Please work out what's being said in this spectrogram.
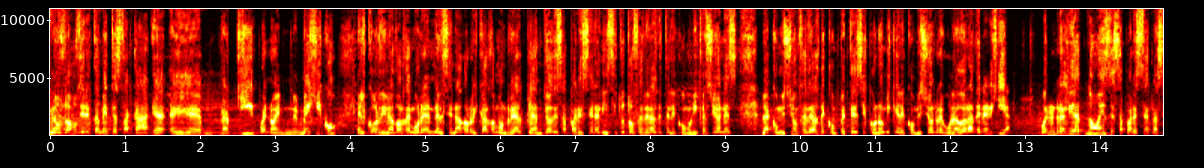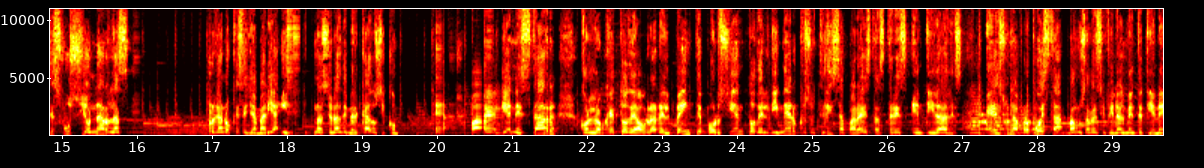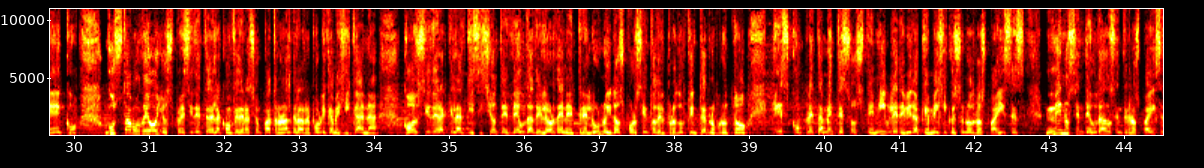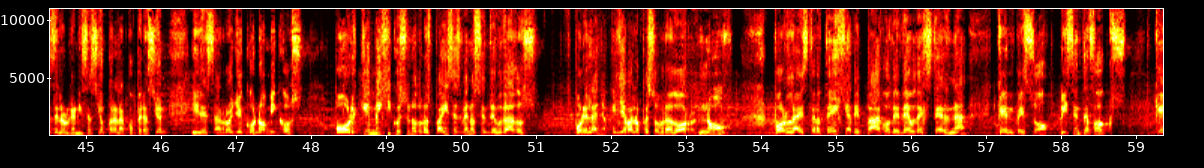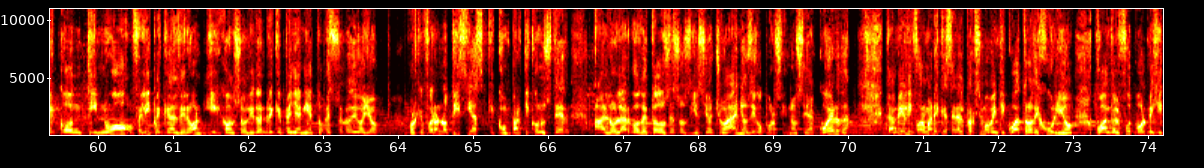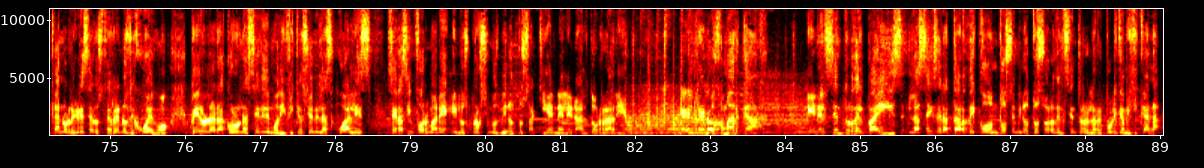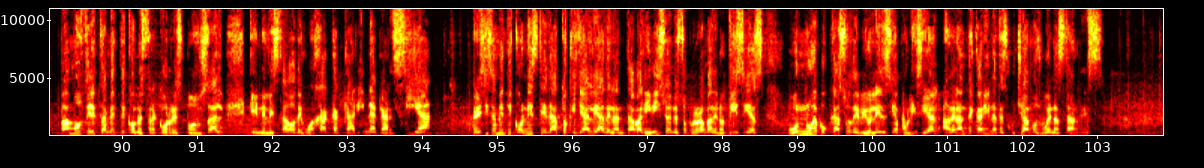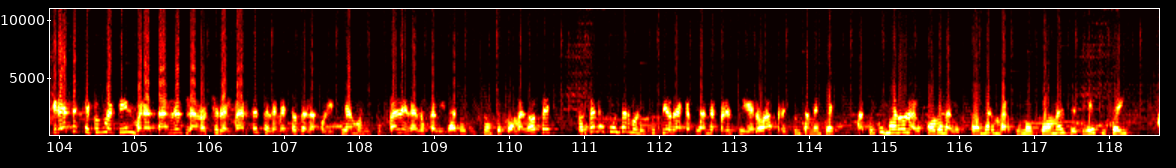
Nos vamos directamente hasta acá, eh, eh, aquí, bueno, en México. El coordinador de Morena en el Senado, Ricardo Monreal, planteó desaparecer el Instituto Federal de Telecomunicaciones, la Comisión Federal de Competencia Económica y la Comisión Reguladora de Energía. Bueno, en realidad no es desaparecerlas, es fusionarlas órgano que se llamaría Instituto Nacional de Mercados y Competencia para el bienestar con el objeto de ahorrar el 20% del dinero que se utiliza para estas tres entidades. Es una propuesta, vamos a ver si finalmente tiene eco. Gustavo de Hoyos, presidente de la Confederación Patronal de la República Mexicana, considera que la adquisición de deuda del orden entre el 1 y 2% del Producto Interno Bruto es completamente sostenible debido a que México es uno de los países menos endeudados entre los países de la Organización para la Cooperación y Desarrollo Económicos. ¿Por qué México es uno de los países menos endeudados? ¿Por el año que lleva López Obrador? No. Por la estrategia de pago de deuda externa que empezó Vicente Fox, que continuó Felipe Calderón y consolidó Enrique Peña Nieto. Eso se lo digo yo porque fueron noticias que compartí con usted a lo largo de todos esos 18 años, digo por si no se acuerda. También le informaré que será el próximo 24 de julio cuando el fútbol mexicano regrese a los terrenos de juego, pero lo hará con una serie de modificaciones las cuales se las informaré en los próximos minutos aquí en el Heraldo Radio. El reloj marca en el centro del país, las seis de la tarde con 12 minutos hora del centro de la República Mexicana. Vamos directamente con nuestra corresponsal en el estado de Oaxaca, Karina García. Precisamente con este dato que ya le adelantaba al inicio de nuestro programa de noticias, un nuevo caso de violencia policial. Adelante, Karina, te escuchamos. Buenas tardes. Gracias, Jesús Martín. Buenas tardes. La noche del martes, elementos de la Policía Municipal en la localidad de Vicente Camalote, perteneciente al municipio de Acatlán de Pérez Figueroa, presuntamente asesinaron al joven Alexander Martínez Gómez, de 16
